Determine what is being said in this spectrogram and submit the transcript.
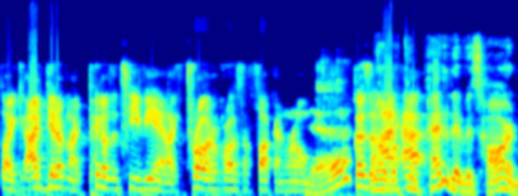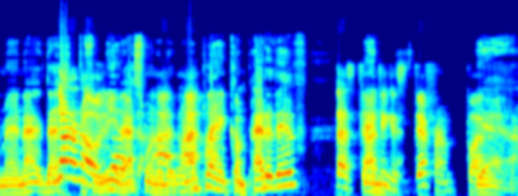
like I'd get up and like pick up the TV and like throw it across the fucking room. Yeah. Because no, I but have competitive is hard, man. That that's No, no, no, for me. no, That's when I- it, when I- I'm playing competitive. that's I think it's different, but yeah,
